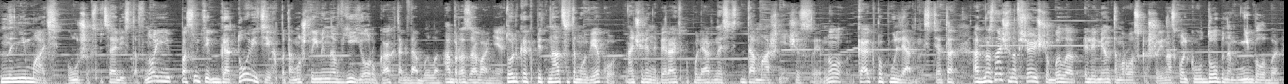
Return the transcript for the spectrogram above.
нанимать лучших специалистов, но и, по сути, готовить их, потому что именно в ее руках тогда было образование. Только к 15 веку начали набирать популярность домашние часы. Но как популярность? Это однозначно все еще было элементом роскоши, и насколько удобным ни было бы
